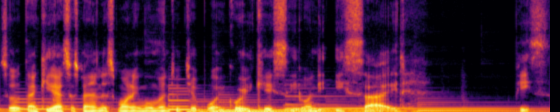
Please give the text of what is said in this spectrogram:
so thank you guys for spending this morning moment with your boy corey casey on the east side. Peace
